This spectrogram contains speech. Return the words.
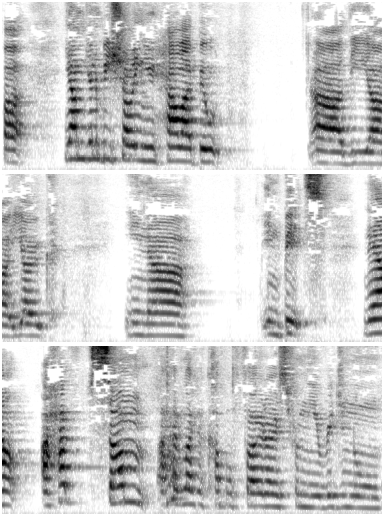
But yeah, I'm going to be showing you how I built uh, the uh, yoke in, uh, in bits. Now, I have some, I have like a couple photos from the original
